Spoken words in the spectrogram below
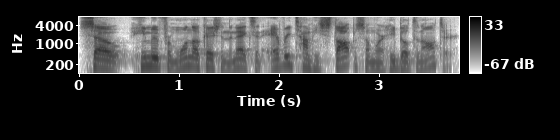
So he moved from one location to the next, and every time he stopped somewhere, he built an altar.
